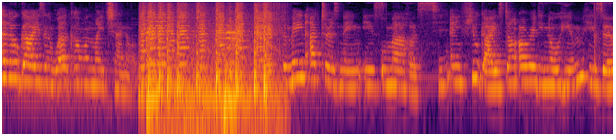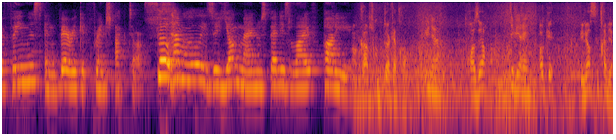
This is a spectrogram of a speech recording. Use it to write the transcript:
Hello guys and welcome on my channel. The main actor's name is Omar Sy and if you guys don't already know him, he's a famous and very good French actor. So, Samuel is a young man who spent his life partying. Grave, coupe-toi à 4 heures. Une heure. 3 heures? T'es viré. Ok. Une heure, c'est très bien.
